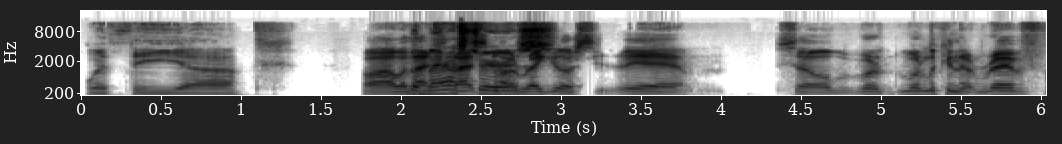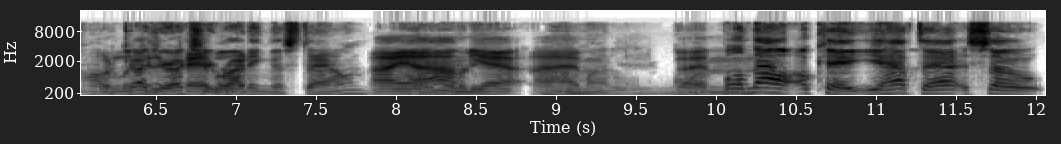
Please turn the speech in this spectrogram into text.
with the. Uh, well, the that's, Masters. that's not a regular. Yeah, so we're we're looking at Riv. Oh God, you're actually Pebble. writing this down. I oh, am. Lordy. Yeah. Um, oh, um, well, now okay, you have to. Add, so.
